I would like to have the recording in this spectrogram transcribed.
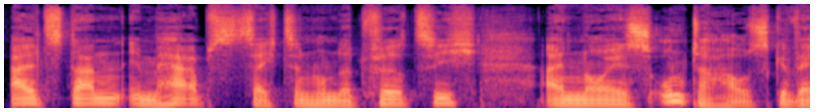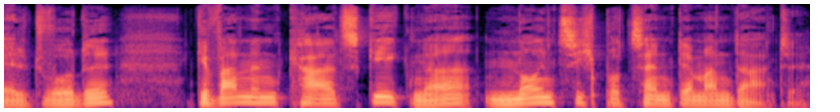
Als dann im Herbst 1640 ein neues Unterhaus gewählt wurde, gewannen Karls Gegner 90 Prozent der Mandate.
